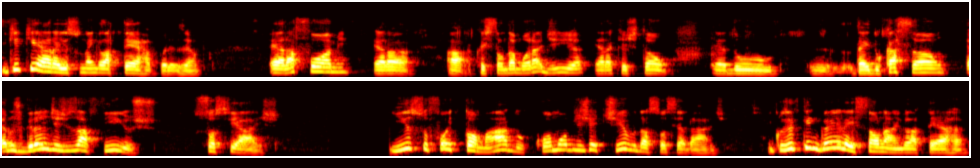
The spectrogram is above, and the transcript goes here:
E o que, que era isso na Inglaterra, por exemplo? Era a fome, era a questão da moradia, era a questão é, do, da educação, eram os grandes desafios sociais. E isso foi tomado como objetivo da sociedade. Inclusive, quem ganha eleição na Inglaterra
